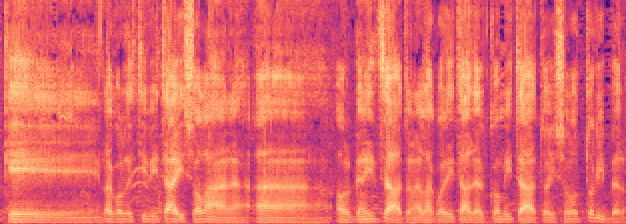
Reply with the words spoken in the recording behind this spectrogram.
che la collettività isolana ha organizzato nella qualità del comitato Isolotto Libero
